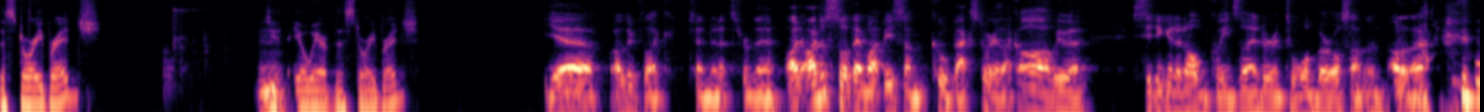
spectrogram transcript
the Story Bridge. Do you, Mm. are you aware of the Story Bridge? Yeah, I live like ten minutes from there. I I just thought there might be some cool backstory, like oh, we were sitting in an old Queenslander in Toowoomba or something. I don't know.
